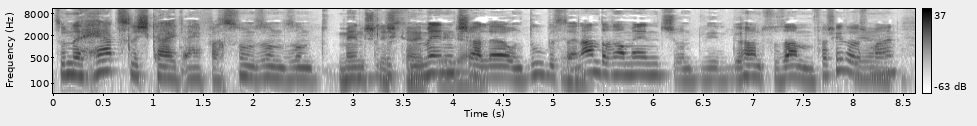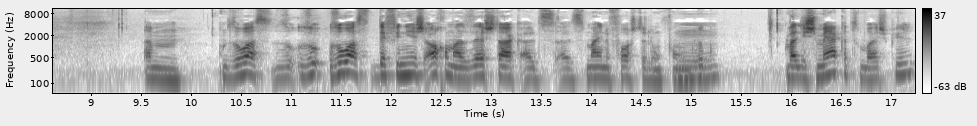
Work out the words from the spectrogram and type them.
so eine Herzlichkeit einfach, so, so, so ein Menschlichkeit. Du bist ein Mensch, ja. alle, und du bist ja. ein anderer Mensch und wir gehören zusammen. Verstehst du, was ich meine? Ähm, und sowas, so, so, sowas definiere ich auch immer sehr stark als, als meine Vorstellung von mhm. Glück. Weil ich merke zum Beispiel,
